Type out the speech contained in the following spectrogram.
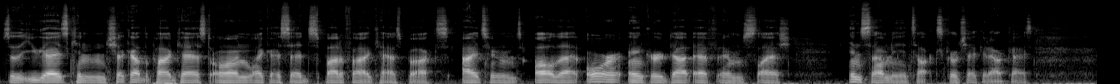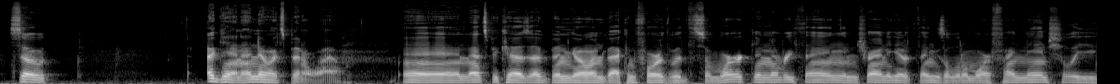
so that you guys can check out the podcast on, like I said, Spotify, Castbox, iTunes, all that, or anchor.fm slash Insomnia Talks. Go check it out, guys. So, again, I know it's been a while. And that's because I've been going back and forth with some work and everything and trying to get things a little more financially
